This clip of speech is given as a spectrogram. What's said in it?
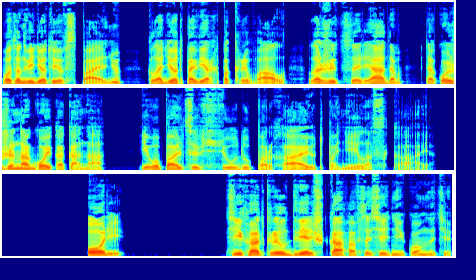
Вот он ведет ее в спальню, кладет поверх покрывал, ложится рядом, такой же ногой, как она. Его пальцы всюду порхают по ней, лаская. Ори тихо открыл дверь шкафа в соседней комнате,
